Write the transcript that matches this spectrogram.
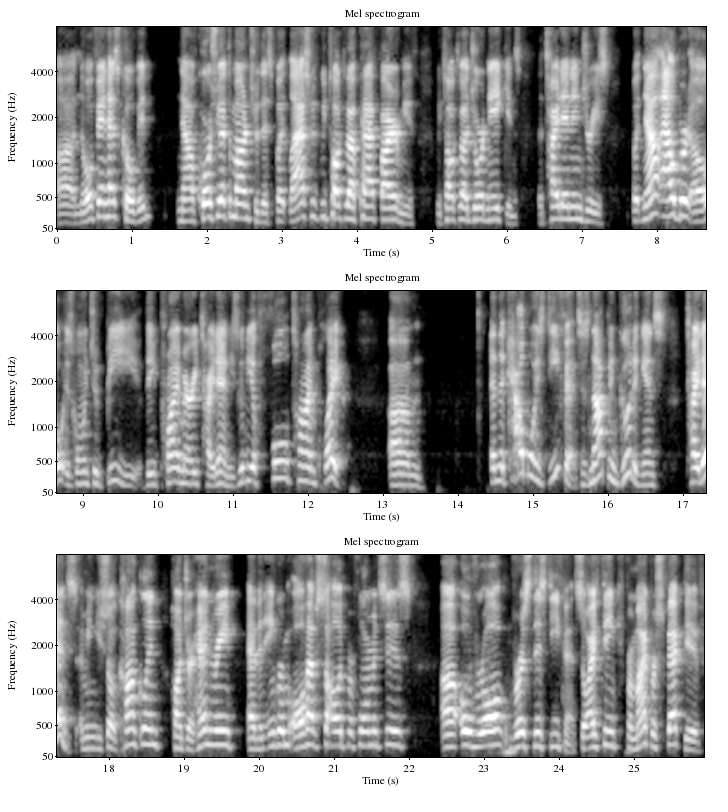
Uh, Noah Fant has COVID. Now, of course, we have to monitor this. But last week we talked about Pat Freiermuth. We talked about Jordan Akins, the tight end injuries. But now Albert O is going to be the primary tight end. He's going to be a full time player. Um, and the Cowboys defense has not been good against tight ends. I mean, you saw Conklin, Hunter Henry, Evan Engram all have solid performances uh, overall versus this defense. So I think from my perspective,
